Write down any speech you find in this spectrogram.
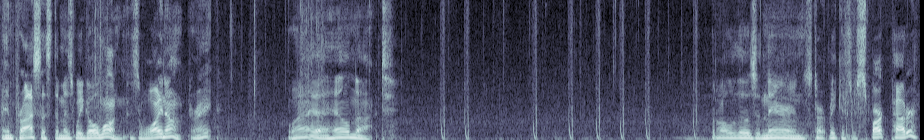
and process them as we go along because why not right why the hell not put all of those in there and start making some spark powder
